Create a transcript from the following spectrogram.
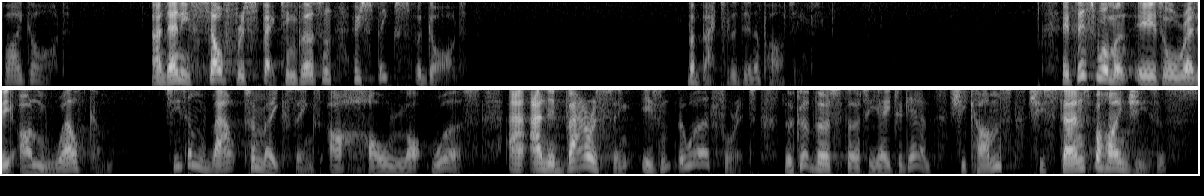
by God. And any self respecting person who speaks for God. But back to the dinner party. If this woman is already unwelcome, she's about to make things a whole lot worse. A- and embarrassing isn't the word for it. Look at verse 38 again. She comes, she stands behind Jesus,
